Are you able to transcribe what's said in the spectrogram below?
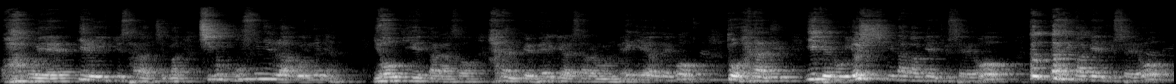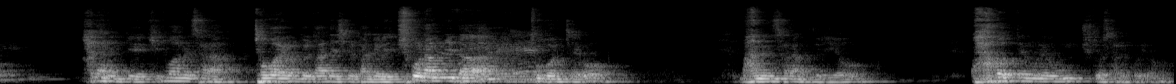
과거에 이렇게 살았지만 지금 무슨 일을 하고 있느냐 여기에 따라서 하나님께 회개할 사람은 회개해야 되고 또 하나님 이대로 열심히 나가게 해주세요 끝까지 가게 해주세요. 하나님께 기도하는 사람 저와 여러분들 다 되시길 간절히 축원합니다 네. 두 번째로 많은 사람들이요 과거 때문에 움츠려 살고요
